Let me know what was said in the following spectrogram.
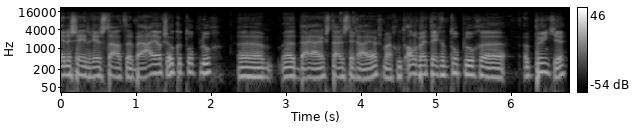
NEC in resultaat bij Ajax ook een topploeg. Ehm, bij Ajax thuis tegen Ajax. Maar goed, allebei tegen een topploeg een puntje.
